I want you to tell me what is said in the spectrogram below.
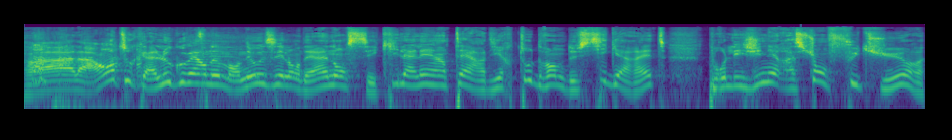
Voilà. En tout cas, le gouvernement néo-zélandais a annoncé qu'il allait interdire toute vente de cigarettes pour les générations futures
